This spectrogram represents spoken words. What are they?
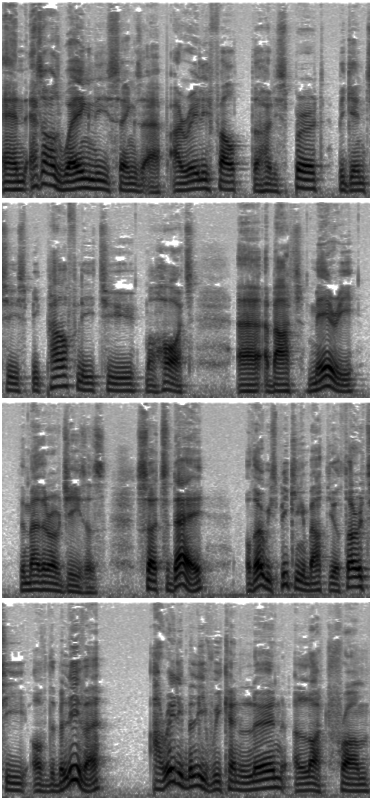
And as I was weighing these things up, I really felt the Holy Spirit begin to speak powerfully to my heart uh, about Mary, the mother of Jesus. So today, although we're speaking about the authority of the believer, I really believe we can learn a lot from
